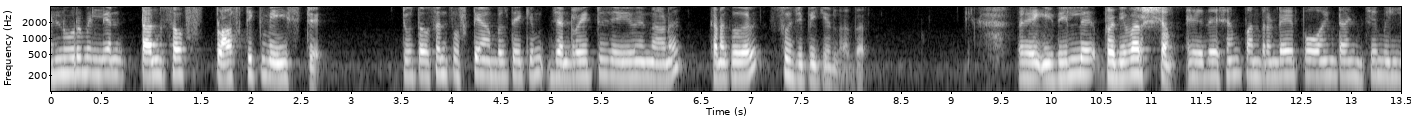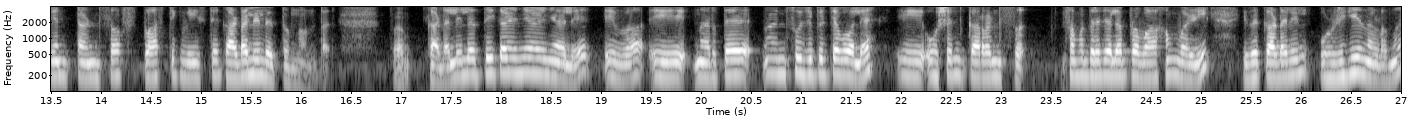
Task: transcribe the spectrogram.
എണ്ണൂറ് million tons of plastic waste two thousand fifty ആകുമ്പോഴത്തേക്കും ജനറേറ്റ് ചെയ്യുമെന്നാണ് കണക്കുകൾ സൂചിപ്പിക്കുന്നത്. ഇതിൽ പ്രതിവർഷം ഏകദേശം പന്ത്രണ്ട് പോയിന്റ് അഞ്ച് million tons of plastic waste കടലിലെത്തുന്നുണ്ട്. ഇപ്പം കടലിലെത്തി കഴിഞ്ഞു കഴിഞ്ഞാൽ ഇവ ഈ നേരത്തെ ഞാൻ സൂചിപ്പിച്ച പോലെ ഈ ഓഷ്യൻ കറൻസ് സമുദ്രജല പ്രവാഹം വഴി ഇത് കടലിൽ ഒഴുകി നടന്ന്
